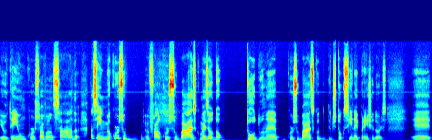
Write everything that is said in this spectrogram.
Eu tenho um curso avançado. Assim, meu curso, eu falo curso básico, mas eu dou tudo, né? Curso básico de toxina e preenchedores. É,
